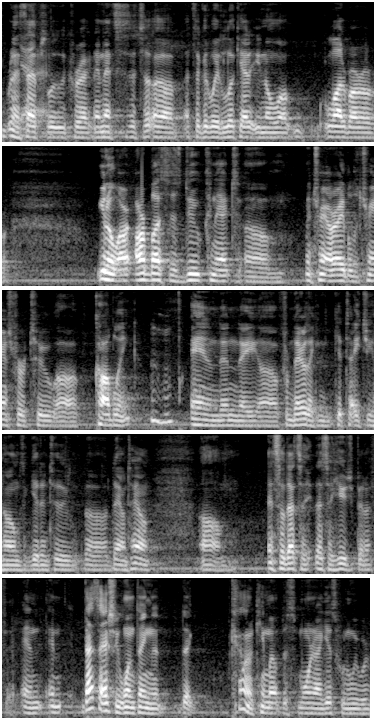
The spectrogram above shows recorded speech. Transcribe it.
That's Yeah. absolutely correct, and that's that's a, uh, that's a good way to look at it. You know, a, a lot of our, you know, our, our buses do connect um, are able to transfer to uh, CobbLinc, and then they uh, from there they can get to H.E. Holmes and get into uh, downtown, um, and so that's a that's a huge benefit. And and that's actually one thing that that kind of came up this morning. I guess when we were,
